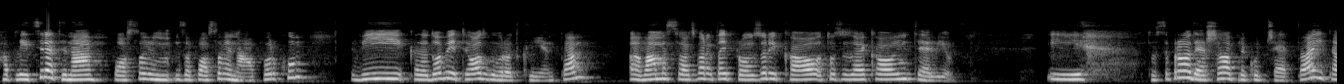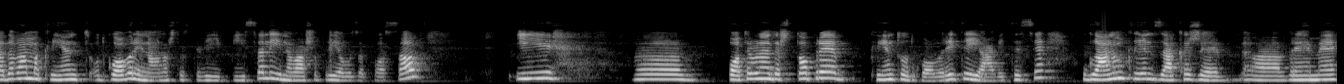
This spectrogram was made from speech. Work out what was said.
aplicirate na poslovi, za poslove naporku, vi kada dobijete odgovor od klijenta, vama se otvara taj prozor i kao, to se zove kao intervju. I to se prvo dešava preko četa i tada vama klijent odgovori na ono što ste vi pisali i na vašu prijavu za posao i potrebno je da što pre klijentu odgovorite i javite se. Uglavnom klijent zakaže vreme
